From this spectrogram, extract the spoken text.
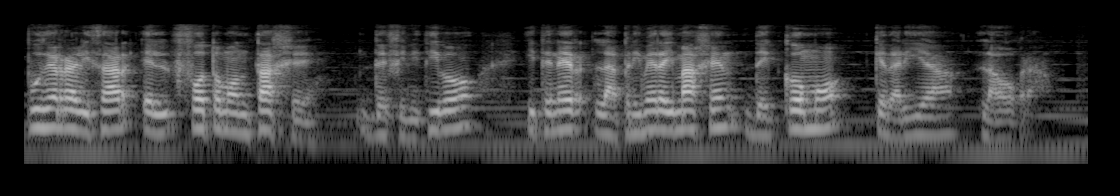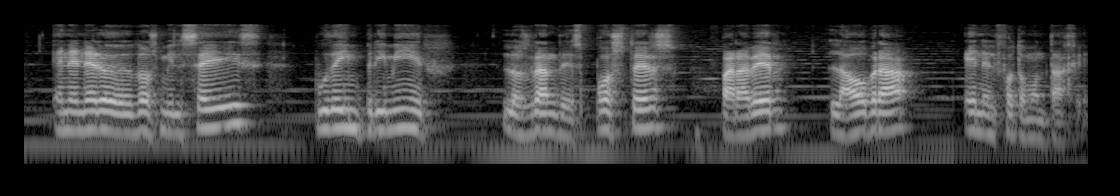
pude realizar el fotomontaje definitivo y tener la primera imagen de cómo quedaría la obra. En enero de 2006 pude imprimir los grandes pósters para ver la obra en el fotomontaje.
